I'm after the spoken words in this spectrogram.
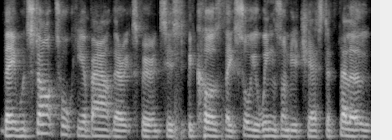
they would start talking about their experiences because they saw your wings on your chest, a fellow,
